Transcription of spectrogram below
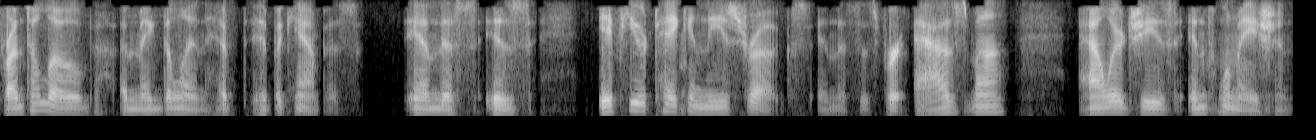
frontal lobe, amygdala, and hip, hippocampus. And this is, if you're taking these drugs, and this is for asthma, allergies, inflammation,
